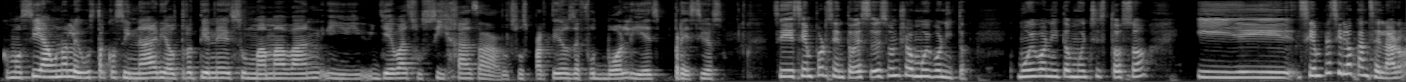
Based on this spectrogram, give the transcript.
como si a uno le gusta cocinar y a otro tiene su mamá van y lleva a sus hijas a sus partidos de fútbol y es precioso. Sí, 100%. Es, es un show muy bonito. Muy bonito, muy chistoso. ¿Y siempre sí lo cancelaron?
